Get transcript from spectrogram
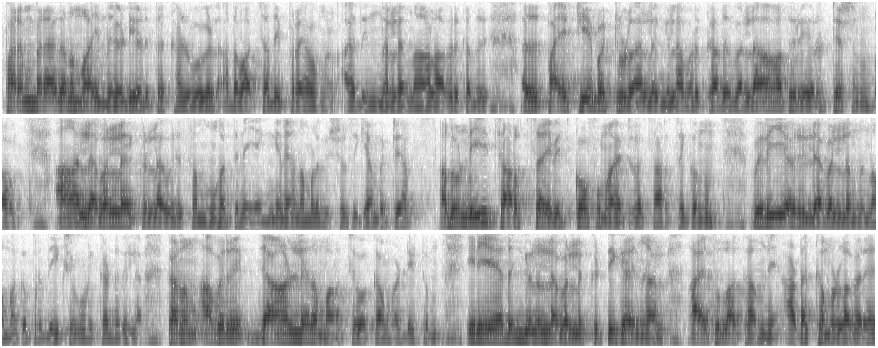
പരമ്പരാഗതമായി നേടിയെടുത്ത കഴിവുകൾ അഥവാ ചതിപ്രയോഗങ്ങൾ അത് ഇന്നല്ല നാളെ അവർക്കത് അത് പയറ്റിയേ പറ്റുള്ളൂ. അല്ലെങ്കിൽ അവർക്കത് വല്ലാത്തൊരു ഇറിറ്റേഷൻ ഉണ്ടാകും ആ ലെവലിലേക്കുള്ള ഒരു സമൂഹത്തിനെ എങ്ങനെയാണ് നമ്മൾ വിശ്വസിക്കാൻ പറ്റുക? അതുകൊണ്ട് ഈ ചർച്ച വിറ്റ്കോഫുമായിട്ടുള്ള ചർച്ചയ്ക്കൊന്നും വലിയ ഒരു ലെവലിലൊന്നും നമുക്ക് പ്രതീക്ഷ കൊടുക്കേണ്ടതില്ല. കാരണം അവർ ജാള്യത മറച്ചു വെക്കാൻ വേണ്ടിയിട്ടും ഇനി ഏതെങ്കിലും ലെവലിൽ കിട്ടിക്കഴിഞ്ഞാൽ ആയത്തുള്ള കാമിനെ അടക്കമുള്ളവരെ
